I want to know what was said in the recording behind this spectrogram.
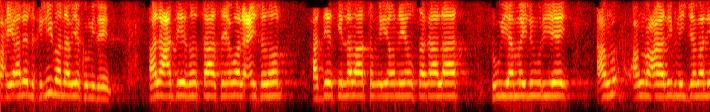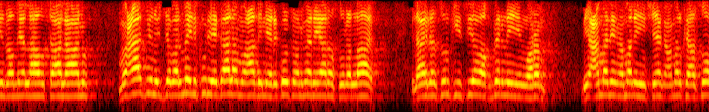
waxyaalo lakaliibanawiya kumideyn alxadiiso taas wal cishadoon xadiiskii labaatan iyo niyo sagaalaad ruwiya may la weriyey an mucaadi bni jabalin radi allahu taala canhu mucaad binu jabal mayli kuriye gaala mucaadin kulton mer ya rasuul allahi ilahay rasuulkiisiyo akbirni in waram. Bicamalin camalin sheeg camalkaaso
